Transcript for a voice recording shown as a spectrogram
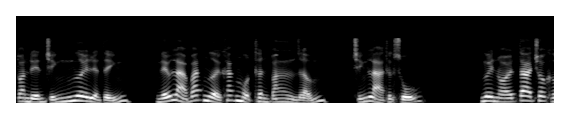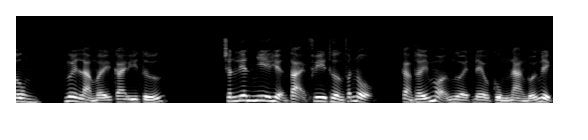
toan đến chính ngươi liền tính, nếu là bắt người khác một thân toan giấm, chính là thực xú. Ngươi nói ta cho không, ngươi là mấy cái ý tứ. Trần Liên Nhi hiện tại phi thường phẫn nộ, cảm thấy mọi người đều cùng nàng đối nghịch.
